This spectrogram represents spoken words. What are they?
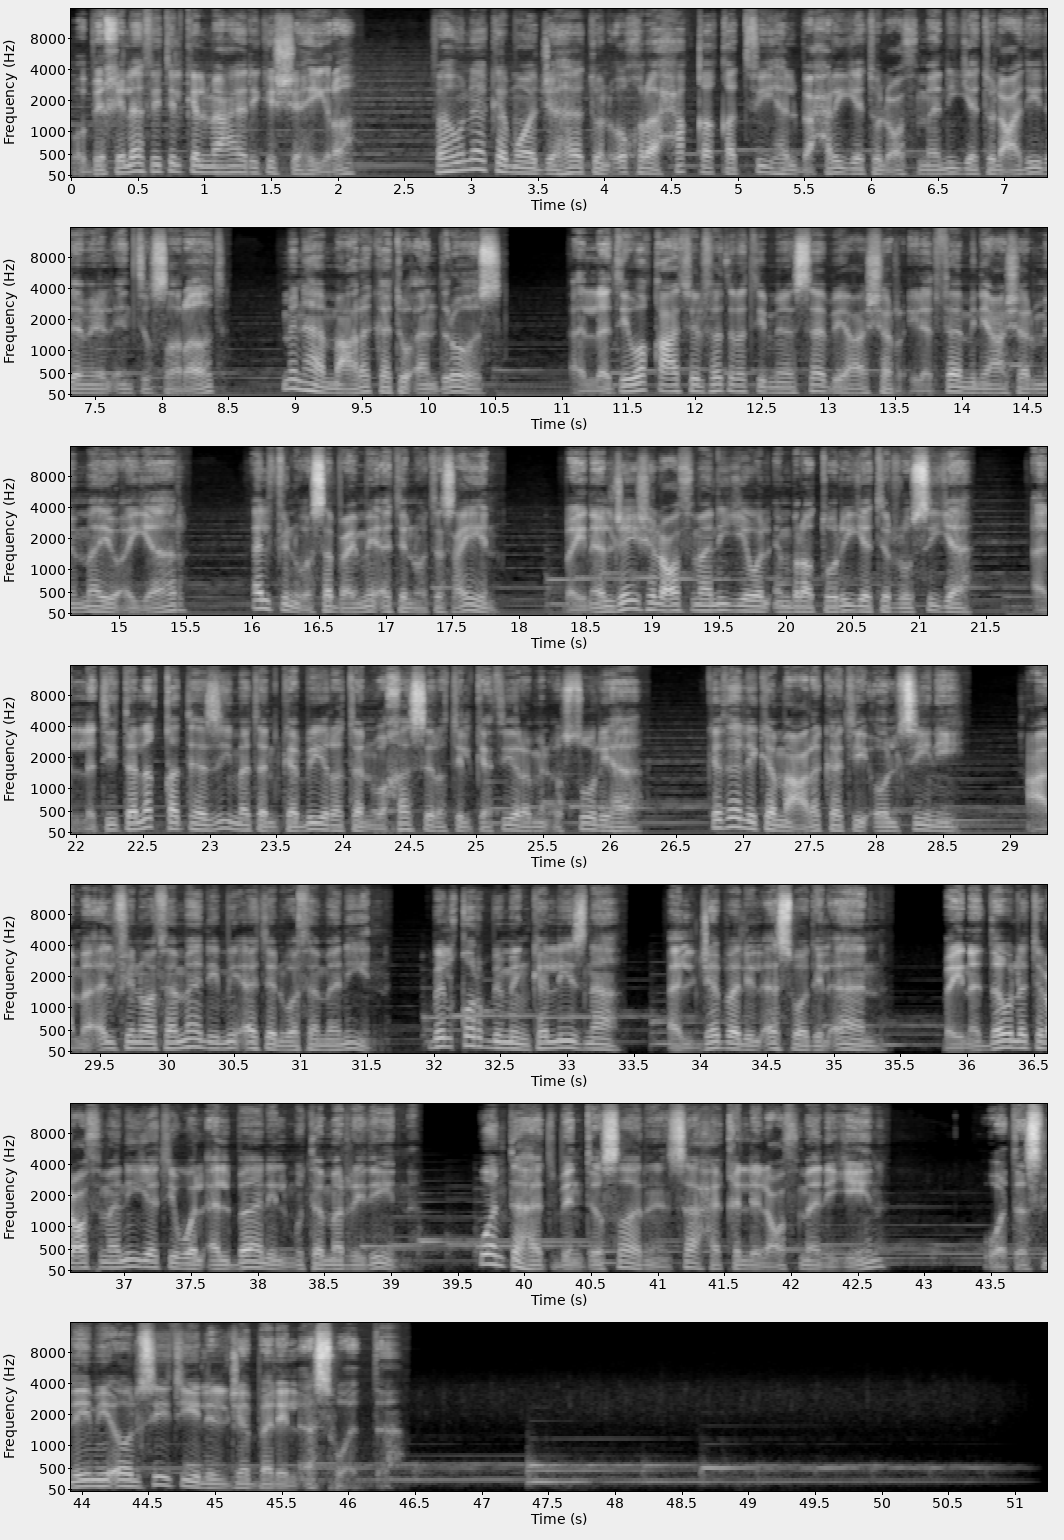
وبخلاف تلك المعارك الشهيرة فهناك مواجهات أخرى حققت فيها البحرية العثمانية العديد من الانتصارات منها معركة أندروس التي وقعت في الفترة من السابع عشر إلى الثامن عشر من مايو أيار 1790 بين الجيش العثماني والإمبراطورية الروسية التي تلقت هزيمة كبيرة وخسرت الكثير من أسطولها كذلك معركة أولسيني عام 1880 بالقرب من كليزنا الجبل الأسود الآن بين الدولة العثمانية والألبان المتمردين وانتهت بانتصار ساحق للعثمانيين وتسليم أولسيتي للجبل الأسود.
